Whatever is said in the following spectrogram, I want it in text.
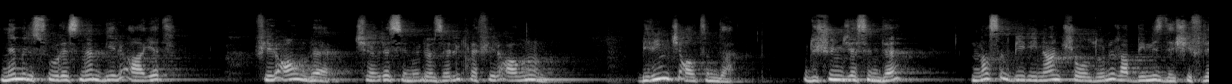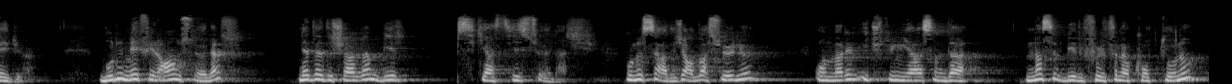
Neml suresinden bir ayet Firavun ve çevresinin özellikle Firavun'un bilinç altında, düşüncesinde nasıl bir inanç olduğunu Rabbimiz de şifre ediyor. Bunu ne Firavun söyler ne de dışarıdan bir psikiyatrist söyler. Bunu sadece Allah söylüyor. Onların iç dünyasında nasıl bir fırtına koptuğunu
